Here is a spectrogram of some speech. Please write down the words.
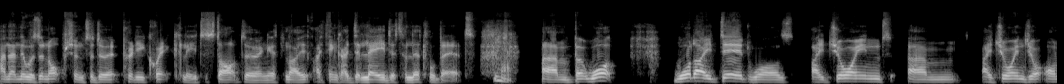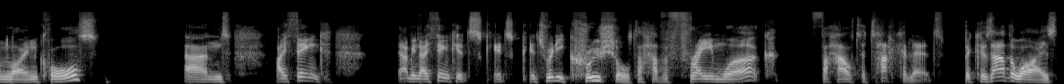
and then there was an option to do it pretty quickly to start doing it, and I, I think I delayed it a little bit. Yeah. Um, but what what I did was I joined um, I joined your online course, and I think I mean, I think it's it's it's really crucial to have a framework for how to tackle it because otherwise,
